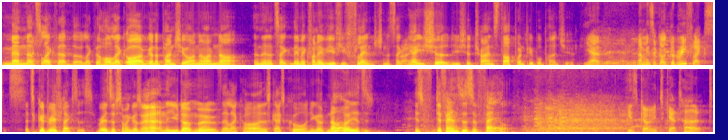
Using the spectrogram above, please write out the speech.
men that's like that though. Like the whole like, oh, I'm gonna punch you. Oh no, I'm not. And then it's like they make fun of you if you flinch, and it's like, Right. yeah, you should. You should try and stop when people punch you. Yeah, th- that means I got good reflexes. It's good reflexes. Whereas if someone goes, "Ah," and then you don't move, they're like, oh, this guy's cool. And you go, no, it's, his defenses have failed. He's going to get hurt.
